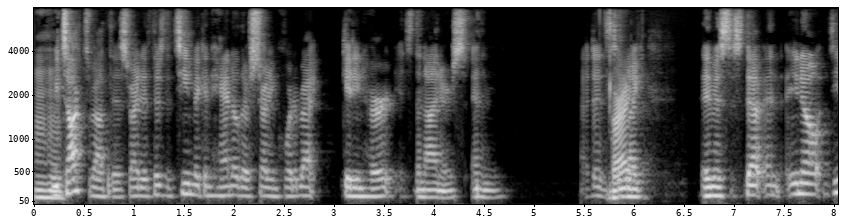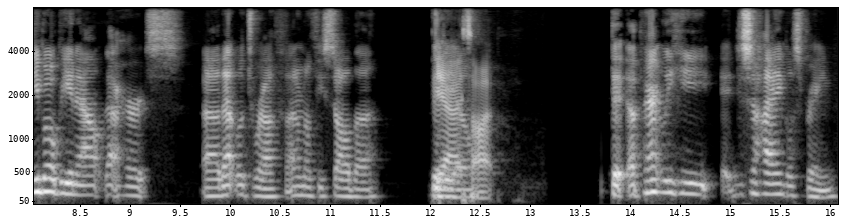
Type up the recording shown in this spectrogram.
Mm-hmm. we talked about this, right? If there's a team that can handle their starting quarterback getting hurt, it's the Niners. And I didn't seem Right. like they missed a step. And you know, Deebo being out, that hurts. Uh, that looked rough. I don't know if you saw the video. Yeah, I saw it. That apparently he just a high ankle sprain.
